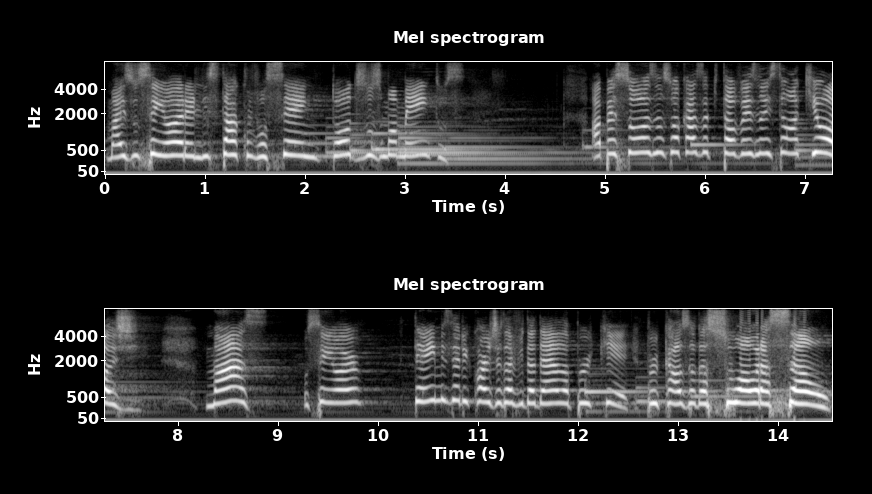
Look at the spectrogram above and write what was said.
Mas o Senhor, Ele está com você em todos os momentos. Há pessoas na sua casa que talvez não estão aqui hoje, mas o Senhor tem misericórdia da vida dela, por quê? Por causa da sua oração.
